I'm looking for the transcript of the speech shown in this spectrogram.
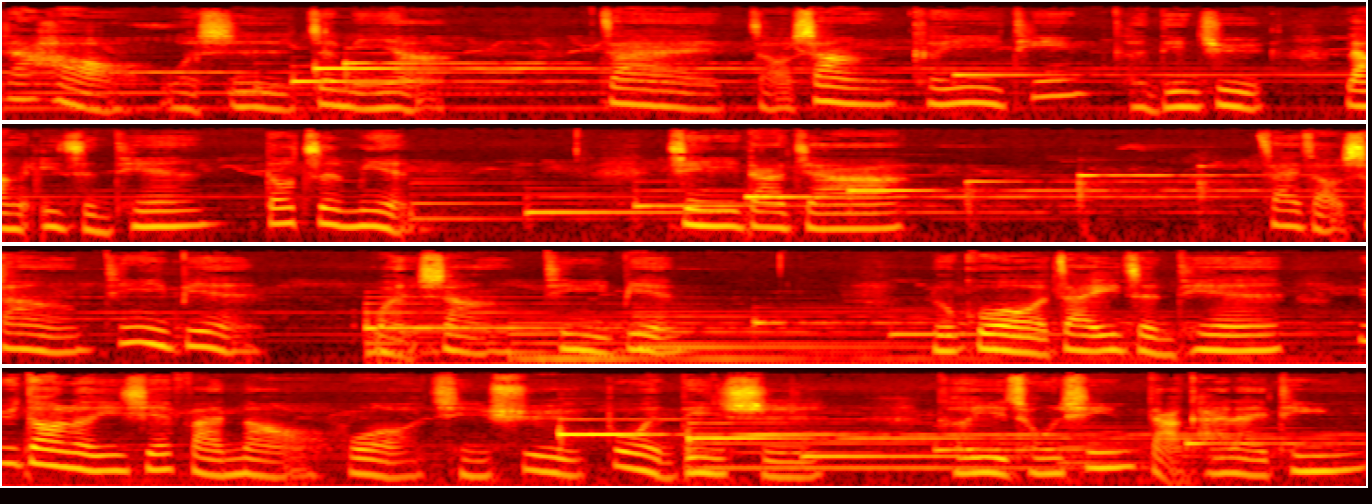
大家好，我是郑明雅。在早上可以听肯定句，让一整天都正面。建议大家在早上听一遍，晚上听一遍。如果在一整天遇到了一些烦恼或情绪不稳定时，可以重新打开来听，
